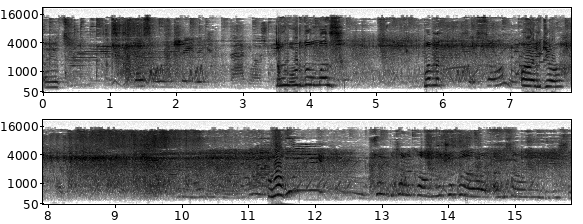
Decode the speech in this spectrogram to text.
Evet. Gel salona şey gidelim. Orada olmaz. Lan ben... Sessiz olamıyor. Aa gidiyor. Aha. Son bir tane kaldı. Çok kolay var. Ali sen onu indirirsin.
